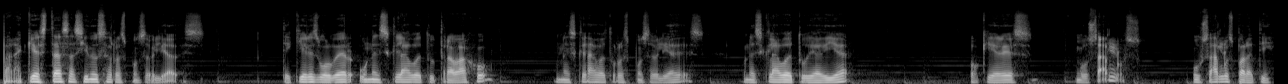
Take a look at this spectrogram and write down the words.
¿Para qué estás haciendo esas responsabilidades? ¿Te quieres volver un esclavo de tu trabajo? ¿Un esclavo de tus responsabilidades? ¿Un esclavo de tu día a día? ¿O quieres gozarlos? Usarlos para ti.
